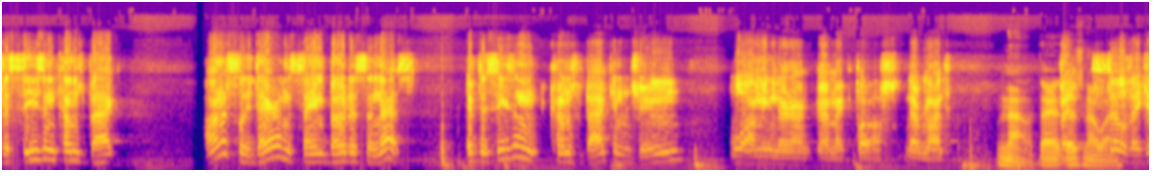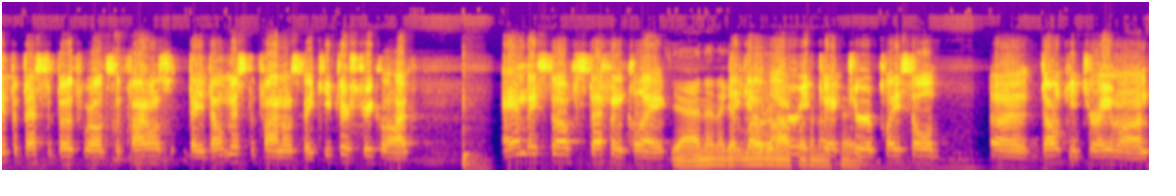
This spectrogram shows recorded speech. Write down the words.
the season comes back. Honestly, they're in the same boat as the Nets. If the season comes back in June, well, I mean they're not going to make the playoffs. Never mind. No, there, there's no way. still, they get the best of both worlds. The finals, they don't miss the finals. They keep their streak alive, and they still have Steph and Clay. Yeah, and then they get They get a loaded up lottery with pick pick. to replace old uh, donkey Draymond.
